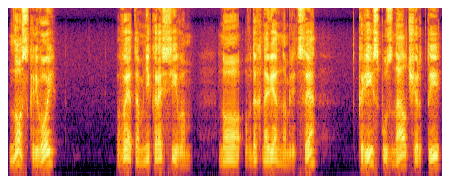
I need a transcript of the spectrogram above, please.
нос кривой. В этом некрасивом, но вдохновенном лице Крисп узнал черты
